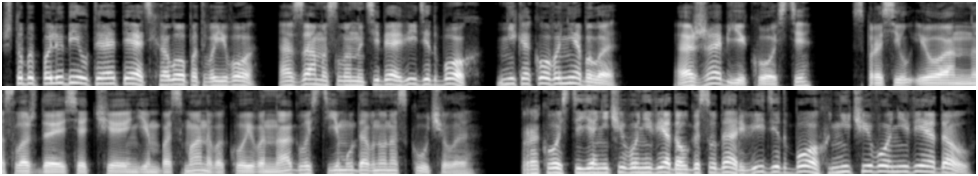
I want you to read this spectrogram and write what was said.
чтобы полюбил ты опять холопа твоего, а замысла на тебя видит Бог, никакого не было. А жабьи кости?» — спросил Иоанн, наслаждаясь отчаянием Басманова, коего наглость ему давно наскучила. «Про кости я ничего не ведал, государь, видит Бог, ничего не ведал!»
